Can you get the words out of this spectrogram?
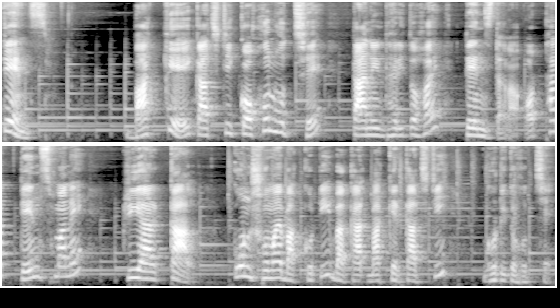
টেন্স। বাক্যে কাজটি কখন হচ্ছে তা নির্ধারিত হয় টেন্স দ্বারা। অর্থাৎ টেন্স মানে ক্রিয়ার কাল, কোন সময় বাক্যটি বা বাক্যের কাজটি ঘটিত হচ্ছে।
